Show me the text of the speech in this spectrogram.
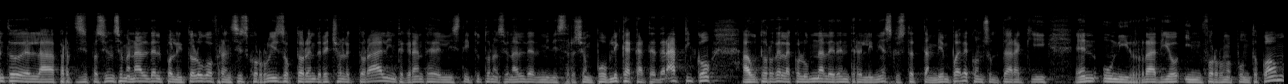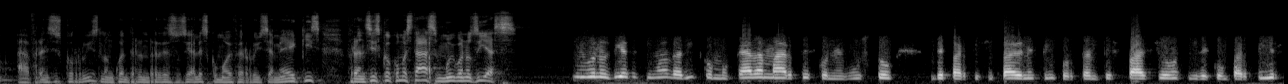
momento de la participación semanal del politólogo Francisco Ruiz, doctor en Derecho Electoral, integrante del Instituto Nacional de Administración Pública, catedrático, autor de la columna Leer entre líneas, que usted también puede consultar aquí en uniradioinforma.com. A Francisco Ruiz lo encuentra en redes sociales como FRuizMX. Francisco, ¿cómo estás? Muy buenos días. Muy buenos días, estimado David. Como cada martes, con el gusto de participar en este importante espacio y de compartir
